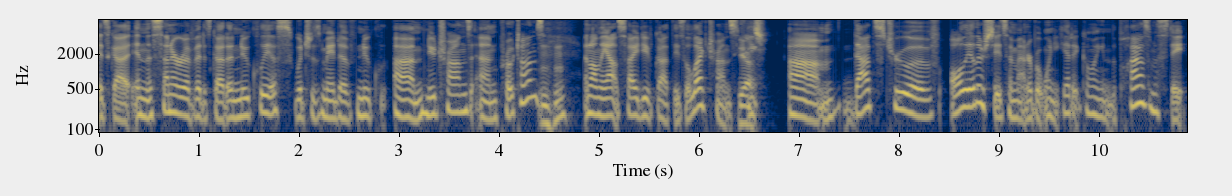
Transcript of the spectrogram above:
It's got in the center of it. It's got a nucleus, which is made of nucle- um, neutrons and protons, and on the outside you've got these electrons. You- Yes. um, that's true of all the other states of matter, but when you get it going in the plasma state,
